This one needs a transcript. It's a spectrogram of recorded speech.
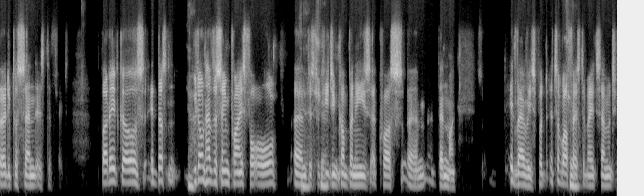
30% is the fixed. But it goes, it doesn't, yeah. we don't have the same price for all um, yeah, district sure. heating companies across um, Denmark. It varies, but it's a rough sure. estimate 70%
